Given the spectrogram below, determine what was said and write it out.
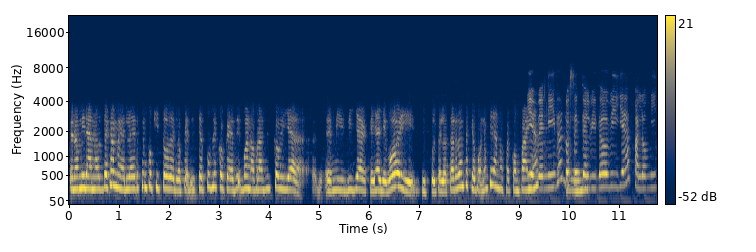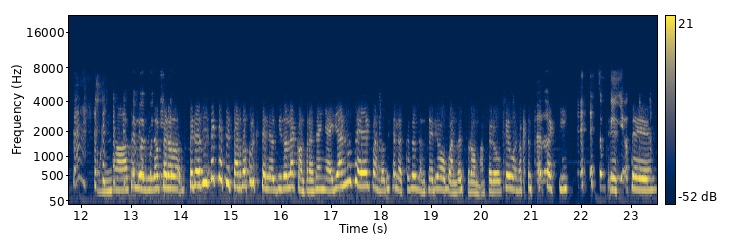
Pero mira, nos déjame leerte un poquito de lo que dice el público, que bueno, Francisco Villa, eh, mi Villa que ya llegó y disculpe la tardanza, que bueno que ya nos acompaña. Bienvenido, no se te olvidó Villa, Palomita. No, se le olvidó, pero, pero dice que se tardó porque se le olvidó la contraseña. Ya no sé cuando dice las cosas en serio o cuando es broma, pero qué bueno que estás aquí. es un pillo. Este,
